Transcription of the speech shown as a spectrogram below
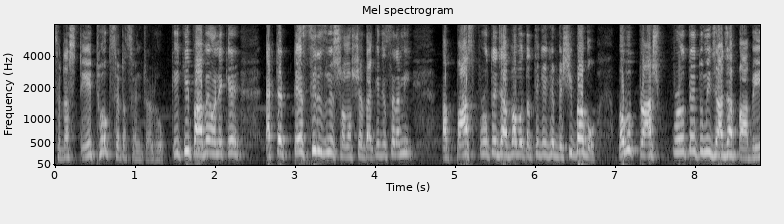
সেটা স্টেট হোক, সেটা সেন্ট্রাল হোক। কী কী পাবে অনেকে? একটা টেস্ট সিরিজ নিয়ে সমস্যা থাকে যে, স্যার, আমি পাস প্রোতে যা পাবো, তার থেকে বেশি পাবো? বাবু পাস প্রোতে তুমি যা যা পাবে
